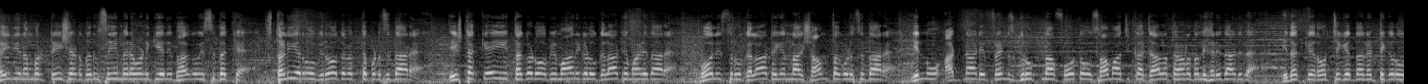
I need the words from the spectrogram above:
ಖೈದಿ ನಂಬರ್ ಟಿ ಶರ್ಟ್ ಧರಿಸಿ ಮೆರವಣಿಗೆಯಲ್ಲಿ ಭಾಗವಹಿಸಿದ್ದಕ್ಕೆ ಸ್ಥಳೀಯರು ವಿರೋಧ ವ್ಯಕ್ತಪಡಿಸಿದ್ದಾರೆ. ಇಷ್ಟಕ್ಕೆ ಈ ತಗಡು ಅಭಿಮಾನಿಗಳು ಗಲಾಟೆ ಮಾಡಿದ್ದಾರೆ. ಪೊಲೀಸರು ಗಲಾಟೆಯನ್ನ ಶಾಂತಗೊಳಿಸಿದ್ದಾರೆ. ಇನ್ನು ಅಡ್ನಾಡಿ ಫ್ರೆಂಡ್ಸ್ ಗ್ರೂಪ್ನ ಫೋಟೋ ಸಾಮಾಜಿಕ ಜಾಲತಾಣದಲ್ಲಿ ಹರಿದಾಡಿದೆ. ಇದಕ್ಕೆ ರೊಚ್ಚಿಗೆದ್ದ ನೆಟ್ಟಿಗರು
